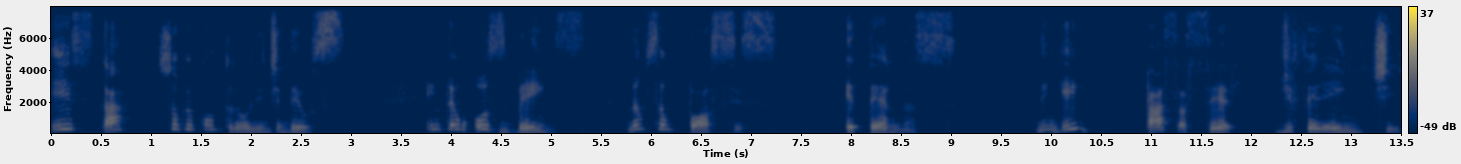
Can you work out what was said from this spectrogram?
e está sob o controle de Deus. Então, os bens não são posses, eternas. Ninguém passa a ser diferente,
